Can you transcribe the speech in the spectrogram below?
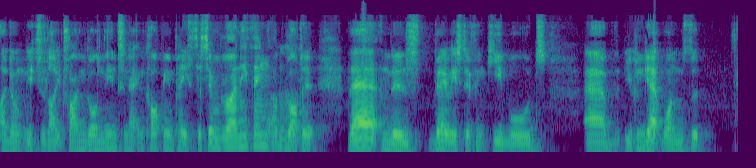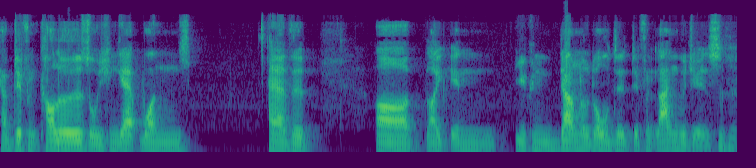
I don't need to like try and go on the internet and copy and paste a symbol or anything. I've mm-hmm. got it there, and there's various different keyboards. Uh, you can get ones that have different colors, or you can get ones uh, that are like in. You can download all the different languages, mm-hmm.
